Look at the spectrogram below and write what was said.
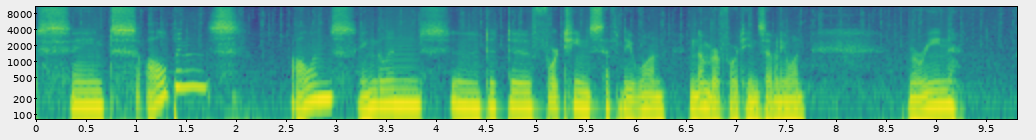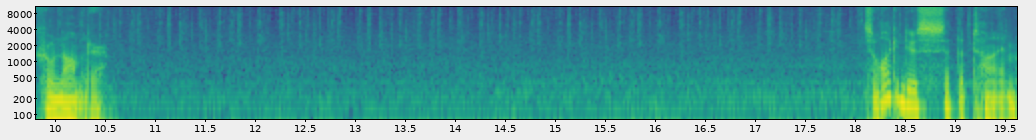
St. Albans? Albans, England, uh, 1471. Number 1471. Marine chronometer. So all I can do is set the time.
